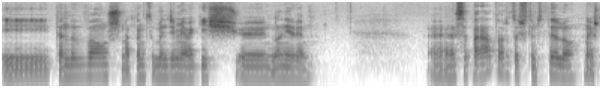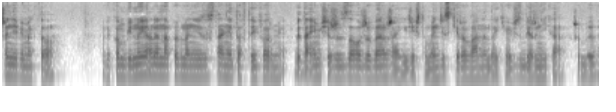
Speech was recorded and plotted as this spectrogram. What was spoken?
i ten wąż na końcu będzie miał jakiś, yy, no nie wiem, e, separator, coś w tym stylu. No jeszcze nie wiem jak to wykombinuję, ale na pewno nie zostanie to w tej formie. Wydaje mi się, że założę węża i gdzieś to będzie skierowane do jakiegoś zbiornika, żeby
